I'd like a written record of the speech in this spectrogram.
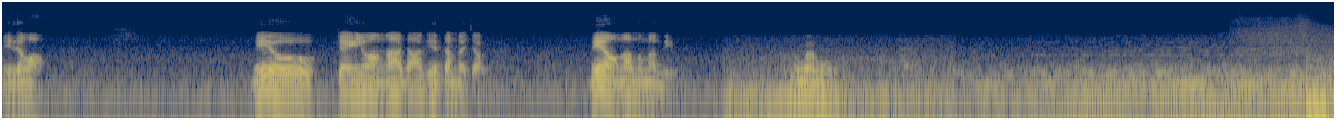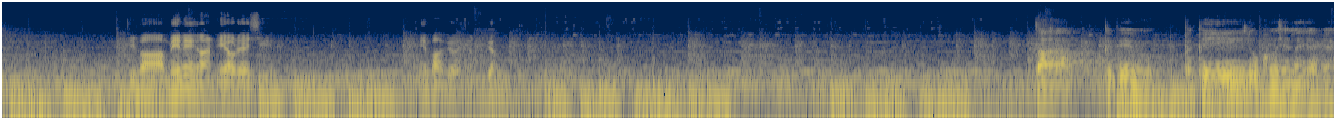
နေစမ်းမအောင်မင်းကိုတိန်လုံးကငါသားအဖြစ်တတ်မှတ်ကြပြီ မင်းအောင်ငါမမှတ်မိဘူးမမမဒီမှာမင်းနဲ့ငါနှစ်ယောက်တည်းရှိတယ်မင်းဘာပြောချင်လဲပြောဒါဖေဖေကိုဖေဖေလို့ခေါ်ချင်လိုက်တာဗျာ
